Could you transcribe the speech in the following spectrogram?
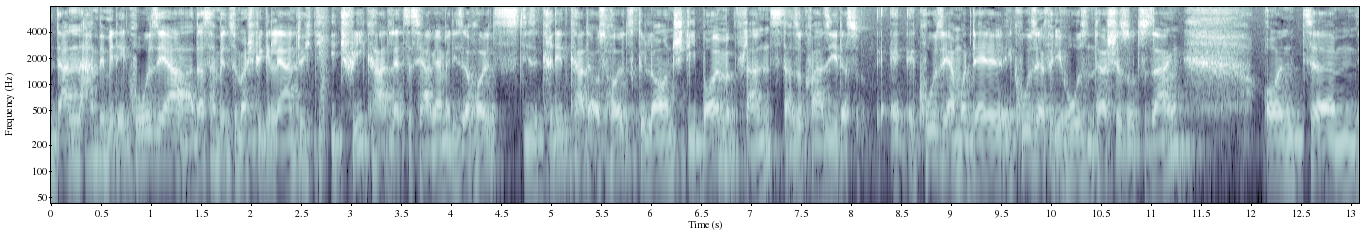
dann haben wir mit Ecosia, das haben wir zum Beispiel gelernt durch die Tree Card letztes Jahr. Wir haben ja diese Holz, diese Kreditkarte aus Holz gelauncht, die Bäume pflanzt, also quasi das Ecosia-Modell, Ecosia für die Hosentasche sozusagen. Und ähm,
